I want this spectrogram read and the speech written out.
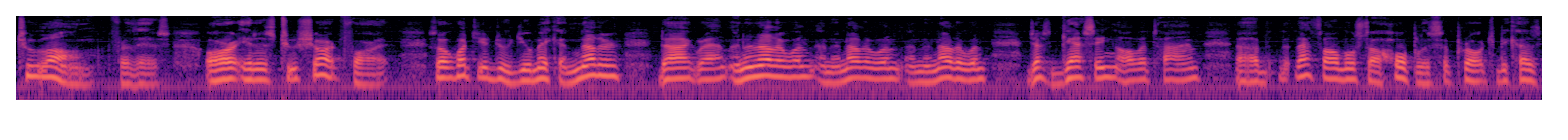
too long for this or it is too short for it. So what do you do? Do you make another diagram and another one and another one and another one, just guessing all the time? Uh, that's almost a hopeless approach because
